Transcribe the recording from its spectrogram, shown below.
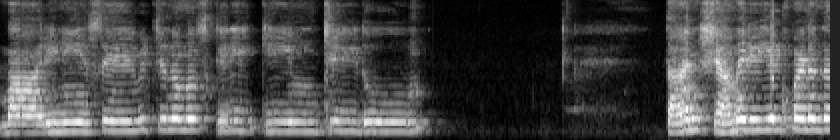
ബാലിനെ സേവിച്ച് നമസ്കരിക്കുകയും ചെയ്തു. താൻ ശമരിയിൽ പണിത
